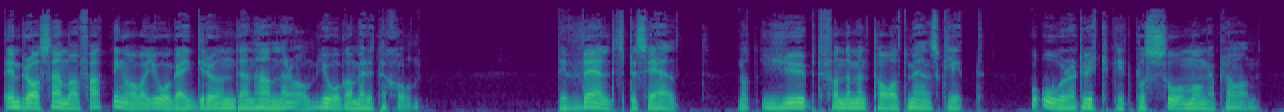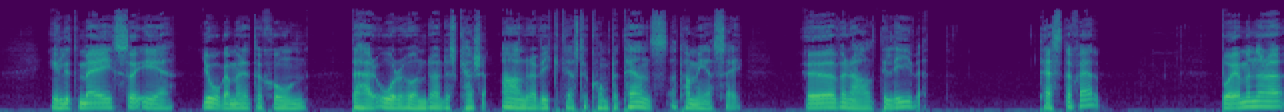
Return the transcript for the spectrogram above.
Det är en bra sammanfattning av vad yoga i grunden handlar om, yoga och meditation. Det är väldigt speciellt, något djupt fundamentalt mänskligt och oerhört viktigt på så många plan. Enligt mig så är yoga meditation det här århundradets kanske allra viktigaste kompetens att ha med sig överallt i livet. Testa själv. Börja med några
